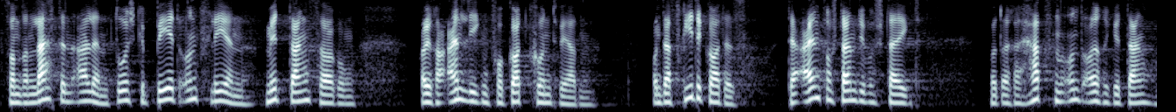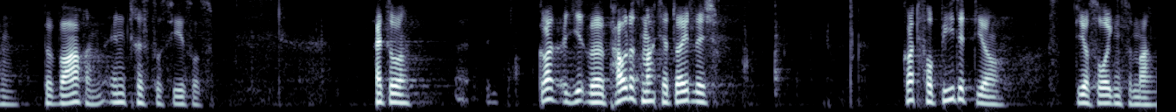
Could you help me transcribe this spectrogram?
sondern lasst in allem durch Gebet und Flehen mit Danksagung eure Anliegen vor Gott kund werden. Und der Friede Gottes, der allen Verstand übersteigt, wird eure Herzen und eure Gedanken bewahren in Christus Jesus. Also Gott, Paulus macht hier deutlich, Gott verbietet dir, dir Sorgen zu machen.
